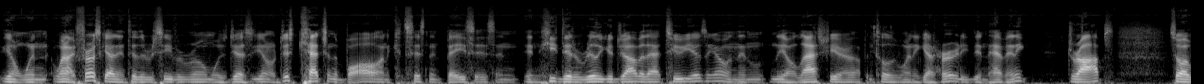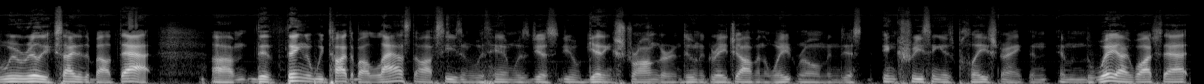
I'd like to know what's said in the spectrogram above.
you know, when, when I first got into the receiver room was just, you know, just catching the ball on a consistent basis, and, and he did a really good job of that two years ago, and then you know last year up until when he got hurt, he didn't have any drops. So we were really excited about that. Um, the thing that we talked about last off season with him was just you know getting stronger and doing a great job in the weight room and just increasing his play strength. And, and the way I watched that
